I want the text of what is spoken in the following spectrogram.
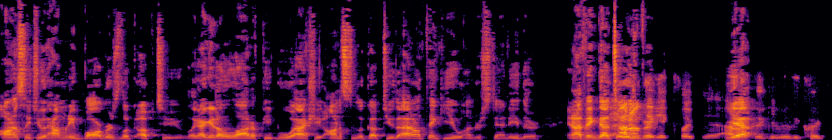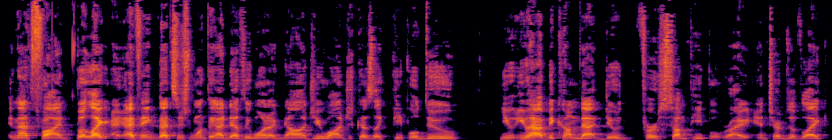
honestly too, how many barbers look up to you? Like I get a lot of people who actually honestly look up to you that I don't think you understand either. And I think that's I don't very, think it clicked yet. I yeah, don't think it really clicked. And that's fine. But like I think that's just one thing I definitely want to acknowledge you on, just because like people do. You, you have become that dude for some people, right? In terms of like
